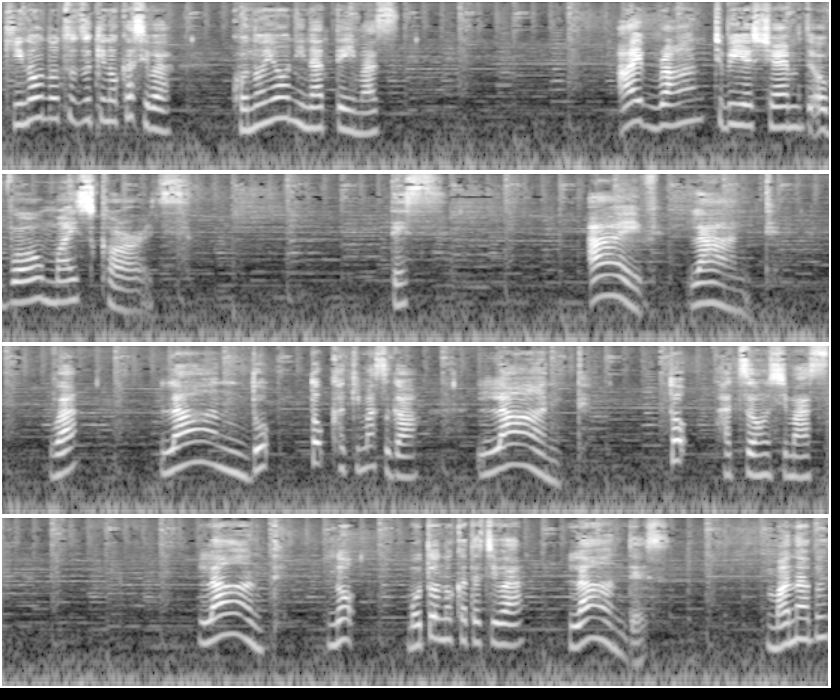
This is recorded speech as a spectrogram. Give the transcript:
昨日の続きの歌詞はこのようになっています。I've run to be ashamed of all my scars です。I've learned は learned と書きますが learned と発音します。learned の元の形は learn です。学ぶ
